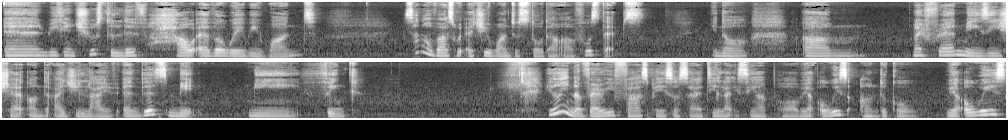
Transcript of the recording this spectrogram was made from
and we can choose to live however way we want, some of us would actually want to slow down our footsteps you know, um, my friend Maisie shared on the IG live, and this made me think. You know, in a very fast paced society like Singapore, we are always on the go. We are always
